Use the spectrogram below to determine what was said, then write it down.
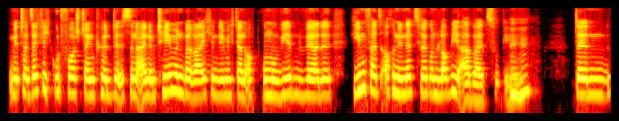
mir tatsächlich gut vorstellen könnte, ist in einem Themenbereich, in dem ich dann auch promovieren werde, jedenfalls auch in die Netzwerk- und Lobbyarbeit zu gehen. Mhm. Denn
